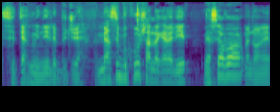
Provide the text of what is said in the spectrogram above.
c'est terminé le budget. Merci beaucoup, Charles Le Cavalier. Merci, au revoir. Bonne journée.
